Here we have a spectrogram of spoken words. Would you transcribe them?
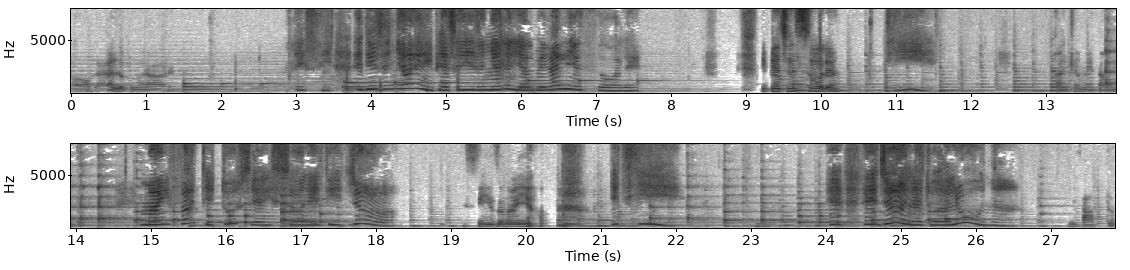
No, bello colorare. Eh sì, e disegnare mi piace disegnare gli alberelli e il sole. Ti piace il sole? Sì, Anche a me tanto. ma infatti tu sei il sole di Gio. Sì, sono io. Eh sì, e, e Gio è la tua luna. Esatto.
